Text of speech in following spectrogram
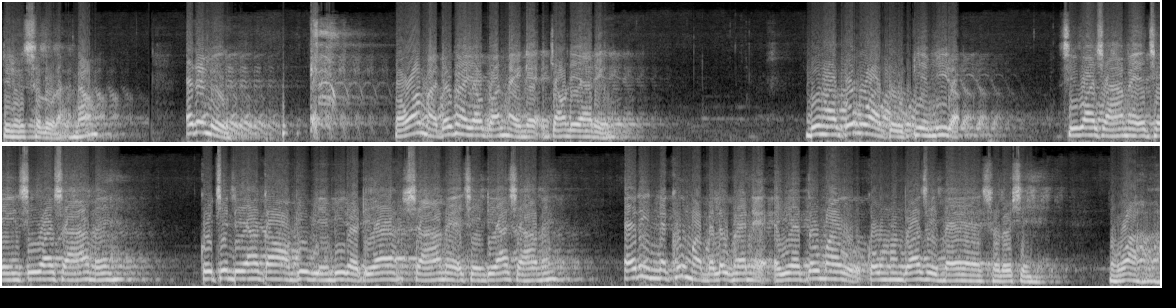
ဒီလိုဆိုလိုတာနော်အဲ့ဒါလို့ဘဝမှာဒုက္ခရောက်သွားနိုင်တဲ့အကြောင်းတရားတွေလူဟာကိုယ့်ဘဝကိုပြင်ပြီးတော့စီးပွားရှာရမယ်အချိန်စီးပွားရှာရမယ်ကိုယ်ချင်းတရားကောင်းအောင်ပြုပြင်ပြီးတော့တရားရှာရမယ်အချိန်တရားရှာရမယ် အဲ့ဒီနှစ်ခုမှမလုပ်ဘဲနဲ့အရွယ်သုံးပါးကိုအကုန်လုံးသွားစေမယ်ဆိုလို့ရှိရင်ဘဝဟာ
